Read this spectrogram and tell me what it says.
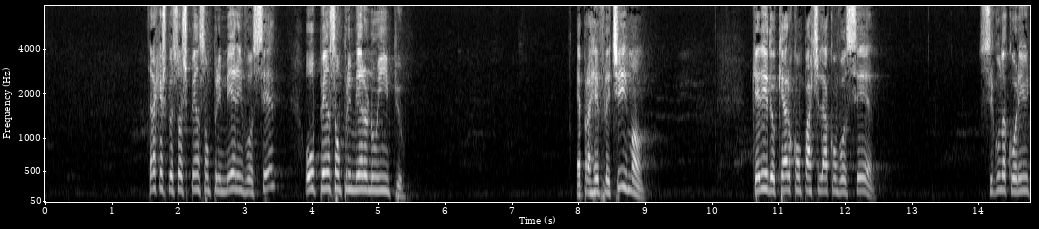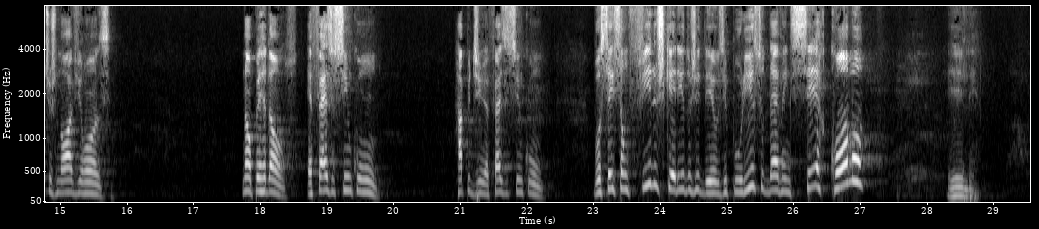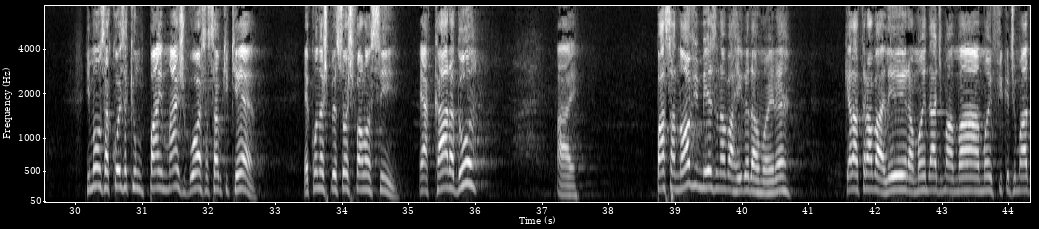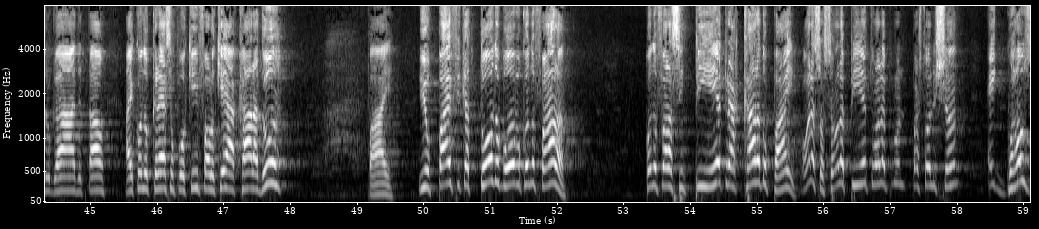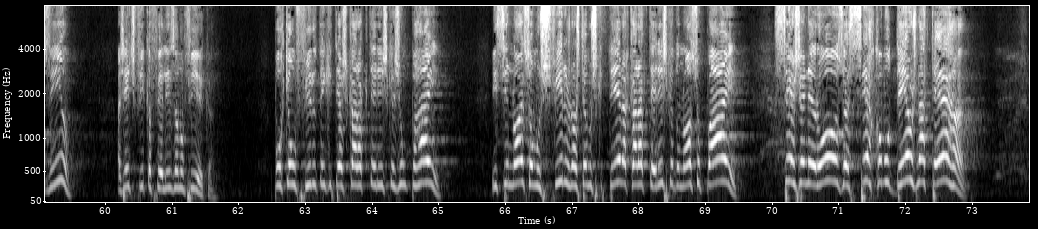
Será que as pessoas pensam primeiro em você? Ou pensam primeiro no ímpio? É para refletir, irmão? Querido, eu quero compartilhar com você 2 Coríntios 9, 11. Não, perdão, Efésios 5, 1. Rapidinho, Efésios 5, 1. Vocês são filhos queridos de Deus e por isso devem ser como Ele. Irmãos, a coisa que um pai mais gosta, sabe o que, que é? É quando as pessoas falam assim: é a cara do pai. Passa nove meses na barriga da mãe, né? Aquela trabalheira, a mãe dá de mamar, a mãe fica de madrugada e tal. Aí quando cresce um pouquinho, fala o que? É a cara do pai. E o pai fica todo bobo quando fala. Quando fala assim, Pietro é a cara do pai. Olha só, você olha Pietro, olha para o pastor Alexandre, é igualzinho. A gente fica feliz ou não fica? Porque um filho tem que ter as características de um pai. E se nós somos filhos, nós temos que ter a característica do nosso pai. Ser generoso é ser como Deus na terra.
